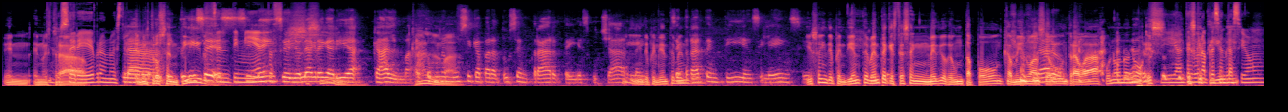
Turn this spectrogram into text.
en, en nuestra cerebro, en, nuestra, en nuestro sentir. Sentimientos. yo le agregaría calma. Es como una música para tú centrarte y escucharla. independientemente. centrarte en ti, en silencio. Y eso independientemente que estés en medio de un tapón, camino hacia un trabajo. No, no, no. Es, sí, antes de una presentación.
